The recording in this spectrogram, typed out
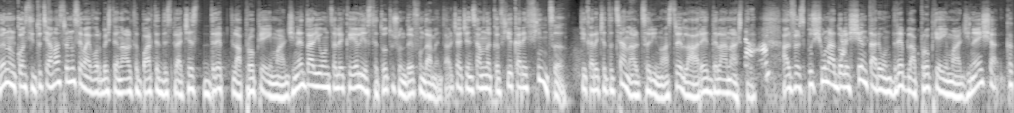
În, în Constituția noastră nu se mai vorbește în altă parte despre acest drept la propria imagine, dar eu înțeleg că el este totuși un drept fundamental, ceea ce înseamnă că fiecare ființă, fiecare cetățean al țării noastre l are de la naștere. Altfel spus, și un adolescent are un drept la propria imagine și a- că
